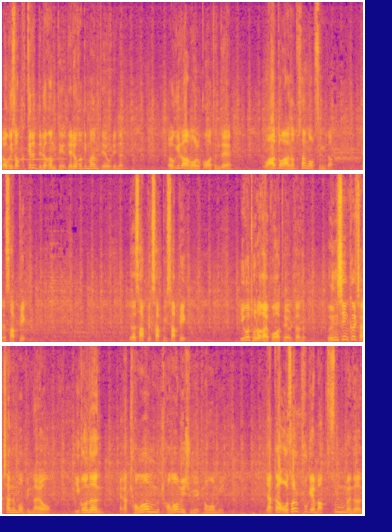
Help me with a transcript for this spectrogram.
여기서 그대로 내려가면 돼 내려가기만 하면 돼요 우리는. 여기로 아마 올 것 같은데 와도 안 와도 상관없습니다. 일단 4픽. 일단 4픽 4픽 4픽. 이거 돌아갈 것 같아요 일단은. 은신클 잘 찾는 법 있나요? 이거는 약간 경험 경험이 중요해요 경험이. 약간 어설프게 막 숨으면은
